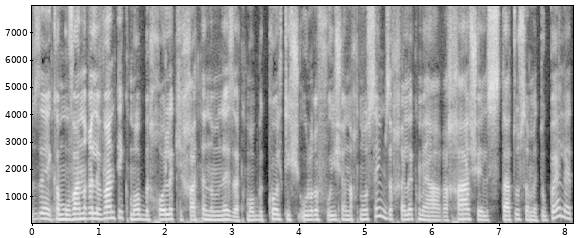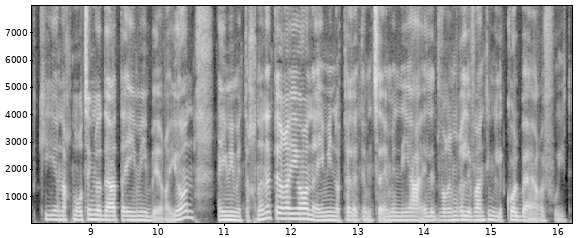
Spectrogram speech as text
זה כמובן רלוונטי כמו בכל לקיחת אנמנזה, כמו בכל תשאול רפואי שאנחנו עושים, זה חלק מהערכה של סטטוס המטופלת, כי אנחנו רוצים לדעת האם היא בהיריון, האם היא מתכננת הריון, האם היא נוטלת אמצעי מניעה, אלה דברים רלוונטיים לכל בעיה רפואית.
